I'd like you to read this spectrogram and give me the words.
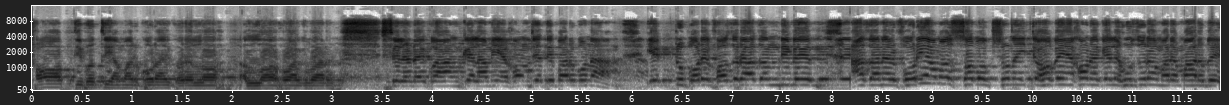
সব দিব, তুই আমার গোড়ায় ঘরে ল। আল্লাহ আকবার। ছেলেটা কয়, আঙ্কেল আমি এখন যেতে পারব না। একটু পরে ফজরে আজান দিবে। আজানের পরে আমার সবক শোনাইতে হবে। এখন গেলে হুজুর আমারে মারবে।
